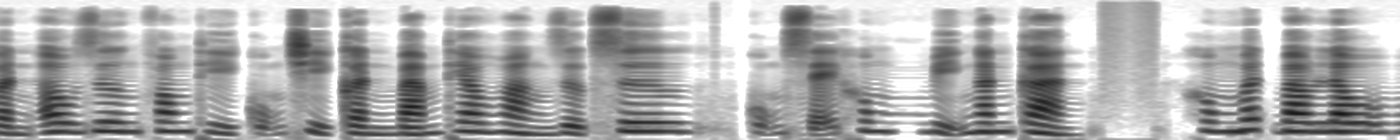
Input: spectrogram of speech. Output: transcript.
phần Âu Dương Phong thì cũng chỉ cần bám theo Hoàng Dược Sư, cũng sẽ không bị ngăn cản. Không mất bao lâu,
